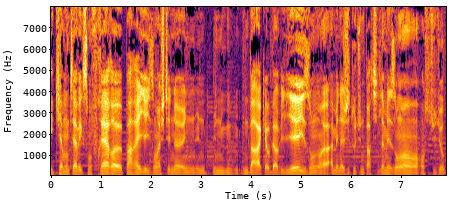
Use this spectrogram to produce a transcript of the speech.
et qui a monté avec son frère euh, pareil. Ils ont acheté une, une, baraque à Aubervilliers. Ils ont euh, aménagé toute une partie de la maison en, studio.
